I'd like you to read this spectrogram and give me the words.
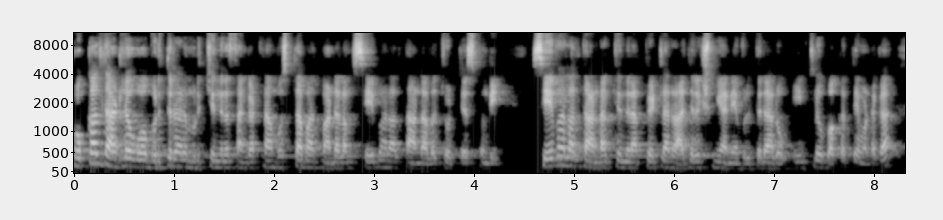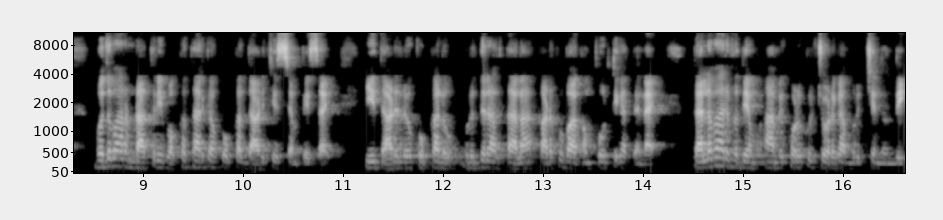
కుక్కల దాడిలో ఓ వృద్ధురాలు మృతి చెందిన సంఘటన ముస్తాబాద్ మండలం సేవాలాల్ తాండాలో చోటు చేసుకుంది. సేవాలాల్ తాండాకు చెందిన పెట్ల రాజలక్ష్మి అనే వృద్ధురాలు ఇంట్లో ఒక్కతే ఉండగా బుధవారం రాత్రి ఒక్కసారిగా కుక్కలు దాడి చేసి చంపేశాయి. ఈ దాడిలో కుక్కలు వృద్ధురాల తల కడుపు భాగం పూర్తిగా తిన్నాయి. తెల్లవారి ఉదయం ఆమె కొడుకులు చూడగా మృతి చెందింది.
